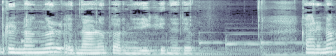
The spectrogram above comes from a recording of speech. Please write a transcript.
വൃണങ്ങൾ എന്നാണ് പറഞ്ഞിരിക്കുന്നത്. കാരണം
